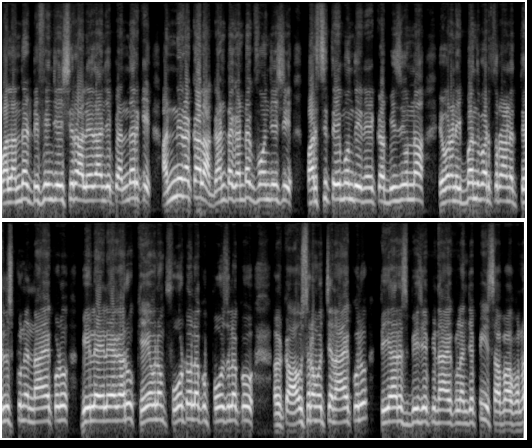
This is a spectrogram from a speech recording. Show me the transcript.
వాళ్ళందరూ టిఫిన్ చేసిరా లేదా అని చెప్పి అందరికి అన్ని రకాల గంట గంటకు ఫోన్ చేసి పరిస్థితి ఏముంది? నేను ఇక్కడ బిజీ ఉన్నా ఎవరైనా ఇబ్బంది పడుతున్నా అని తెలుసుకునే నాయకుడు బీలైలయ్య గారు. కేవలం ఫోటోలకు పోజులకు అవసరం వచ్చే నాయకులు టిఆర్ఎస్ బీజేపీ నాయకులు అని చెప్పి ఈ సభాపన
